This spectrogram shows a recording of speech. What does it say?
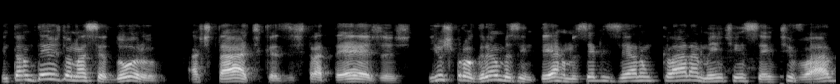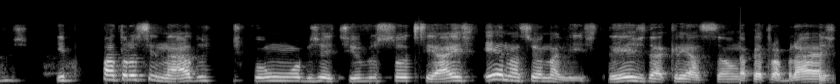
Então, desde o nascedouro, as táticas, estratégias e os programas internos, eles eram claramente incentivados e patrocinados com objetivos sociais e nacionalistas. Desde a criação da Petrobras,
